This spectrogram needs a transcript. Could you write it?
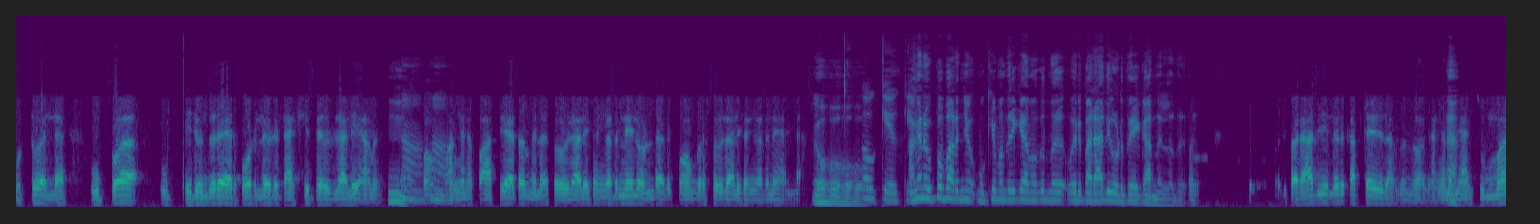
ഒട്ടുമല്ല. ഉപ്പ് തിരുവനന്തപുരം എയർപോർട്ടിലെ ഒരു ടാക്സി തൊഴിലാളിയാണ്. അപ്പം. അങ്ങനെ പാർട്ടിയായിട്ടൊന്നുമില്ല. തൊഴിലാളി സംഘടനയിലുണ്ട്. അത് കോൺഗ്രസ് തൊഴിലാളി സംഘടനയല്ല. ഓഹോ ഓക്കെ ഓക്കെ. അങ്ങനെ ഉപ്പ പറഞ്ഞു മുഖ്യമന്ത്രിക്ക് നമുക്കൊന്ന് ഒരു പരാതി കൊടുത്തേക്കാന്നുള്ളത്. ഒരു പരാതിയല്ല ഒരു കത്ത് എഴുതാമെന്ന് പറഞ്ഞു. അങ്ങനെ ഞാൻ ചുമ്മാ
